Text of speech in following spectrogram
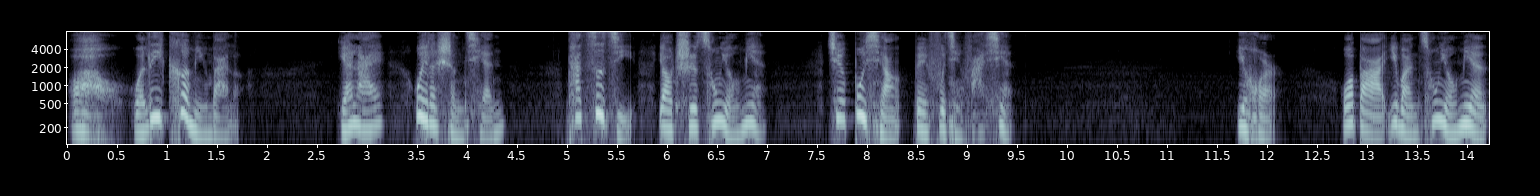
哦，我立刻明白了，原来为了省钱，他自己要吃葱油面，却不想被父亲发现。一会儿，我把一碗葱油面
